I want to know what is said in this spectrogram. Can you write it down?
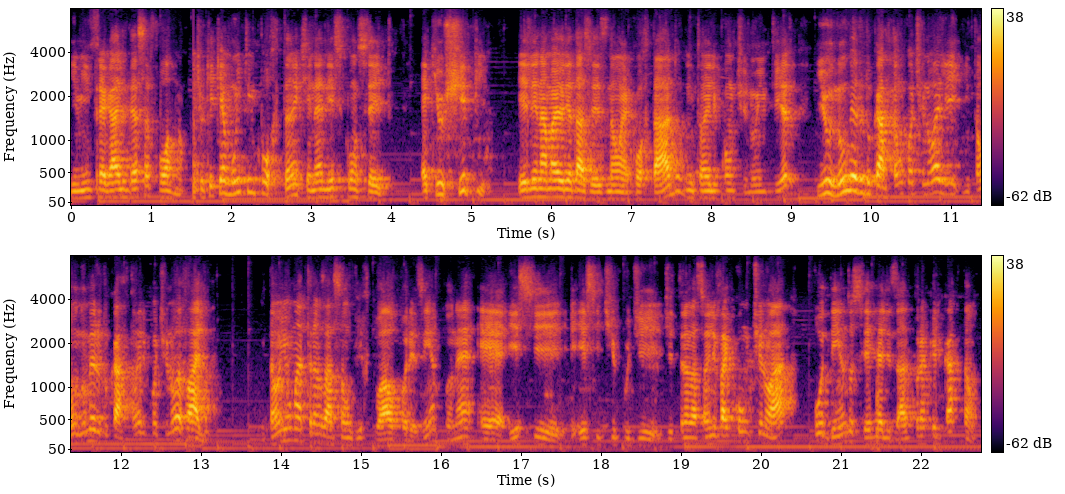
e me entregar ele dessa forma. O que, é muito importante, né, nesse conceito é que o chip ele na maioria das vezes não é cortado, então ele continua inteiro, e o número do cartão continua ali, então o número do cartão ele continua válido. Então, em uma transação virtual, por exemplo, né, é, esse, esse tipo de, de transação ele vai continuar podendo ser realizado por aquele cartão.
